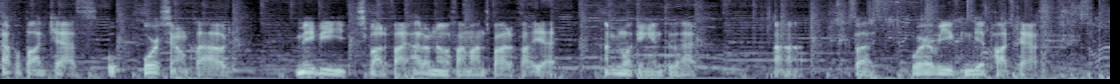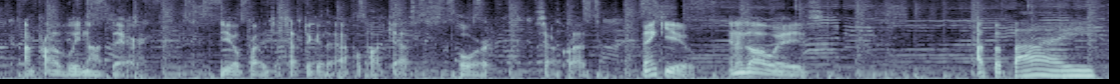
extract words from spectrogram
Apple Podcasts or SoundCloud maybe Spotify. I don't know if I'm on Spotify yet. I'm looking into that. Uh, but wherever you can get podcasts, I'm probably not there. You'll probably just have to go to Apple Podcasts or SoundCloud. Thank you. And as always, uh, bye bye.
